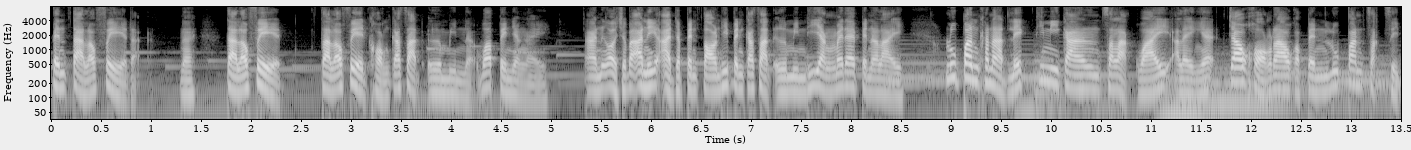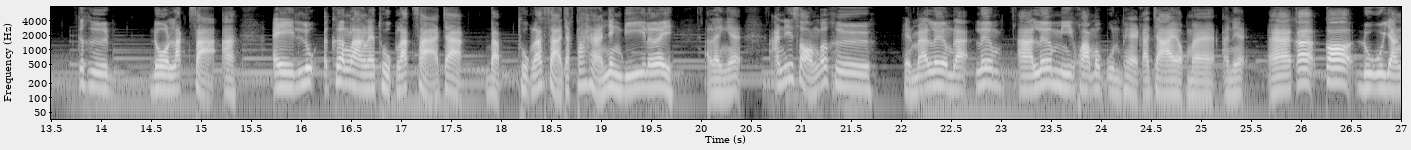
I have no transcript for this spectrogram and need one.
เป็นแต่ละเฟสอะนะแต่ละเฟสแต่ละเฟสของกษัตริย์เออร์มินอะว่าเป็นยังไงอ่านึกออกใช่ปะอันนี้อาจจะเป็นตอนที่เป็นกษัตริย์เออร์มินที่ยังไม่ได้เป็นอะไร รูปปั้นขนาดเล็กที่มีการสลักไว้อะไรเงี้ยเจ้าของเรากับเป็นรูปปั้นศักดิ์สิทธิ์ก็คือโดนรักษาอะไอ้ลูกเครื่องรางเนี่ยถูกรักษาจากแบบถูกรักษาจากทหารอย่างดีเลย อะไรเงี้ย อันที่ 2 ก็คือเห็นไหมเริ่มละเริ่มอ่าเริ่มมีความอบอุ่นแผ่กระจายออกมาอันเนี้ยอ่าก็ก็ดูยัง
